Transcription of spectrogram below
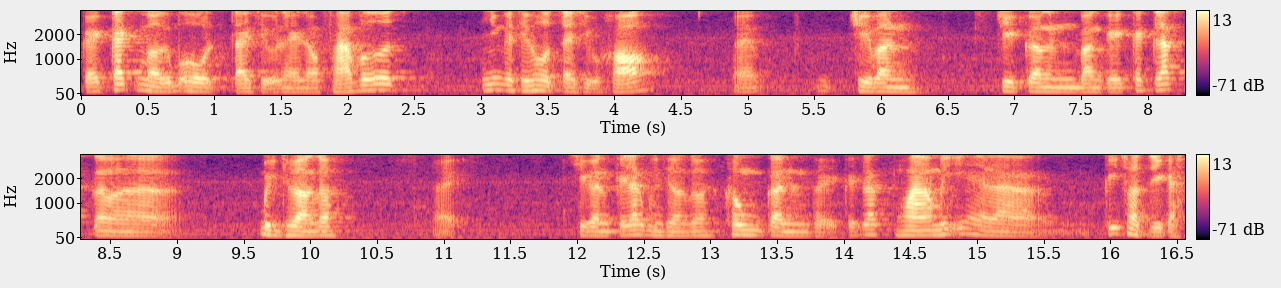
cái cách mà cái bộ hột tài xỉu này nó phá vỡ những cái thế hột tài xỉu khó. Đấy, chỉ bằng chỉ cần bằng cái cách lắc uh, bình thường thôi. Đấy, chỉ cần cách lắc bình thường thôi. Không cần phải cách lắc hoa mỹ hay là kỹ thuật gì cả.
